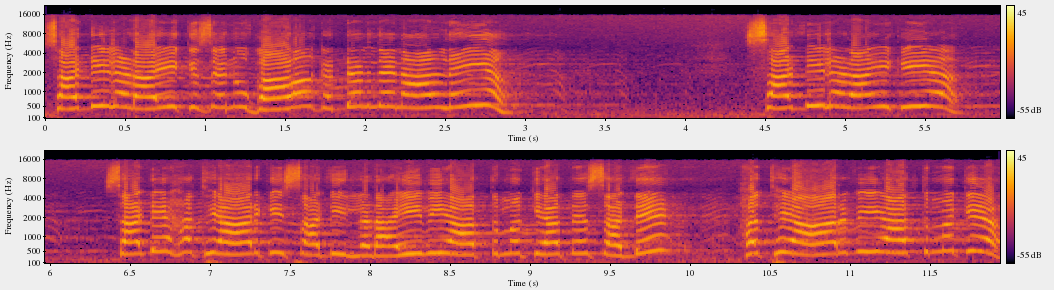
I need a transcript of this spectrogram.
ਸਾਡੀ ਲੜਾਈ ਕਿਸੇ ਨੂੰ ਗਾਲਾਂ ਕੱਢਣ ਦੇ ਨਾਲ ਨਹੀਂ ਆ। ਸਾਡੀ ਲੜਾਈ ਕੀ ਆ? ਸਾਡੇ ਹਥਿਆਰ ਕੀ? ਸਾਡੀ ਲੜਾਈ ਵੀ ਆਤਮਿਕ ਆ ਤੇ ਸਾਡੇ ਹਥਿਆਰ ਵੀ ਆਤਮਿਕ ਆ।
